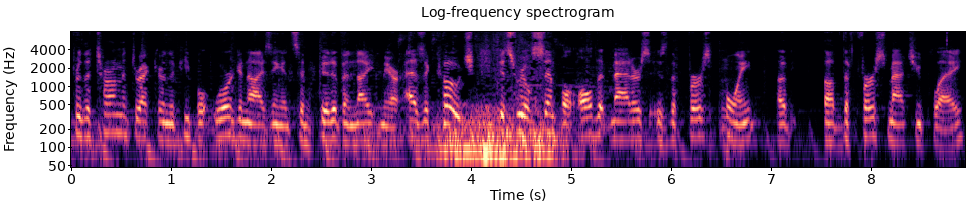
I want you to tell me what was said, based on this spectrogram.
for the tournament director and the people organizing, it's a bit of a nightmare. As a coach, it's real simple. All that matters is the first point of, of the first match you play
